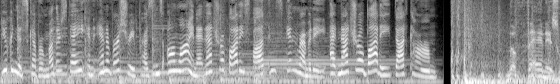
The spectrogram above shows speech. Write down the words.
You can discover Mother's Day and anniversary presents online at Natural Body Spa and Skin Remedy at naturalbody.com. The fan is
